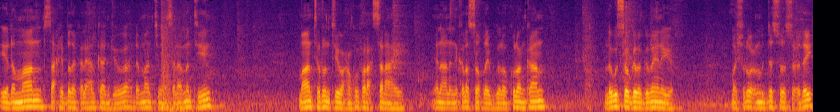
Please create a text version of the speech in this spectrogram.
iyo dhammaan saaxiibada kale halkan jooga. Dhammaantiin waa salaamantihiin. Maanta runtii waxaan ku faraxsanahay inaan idinkala soo qayb galo kulankan lagu soo gebagabeynayo mashruuc muddo soo socday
